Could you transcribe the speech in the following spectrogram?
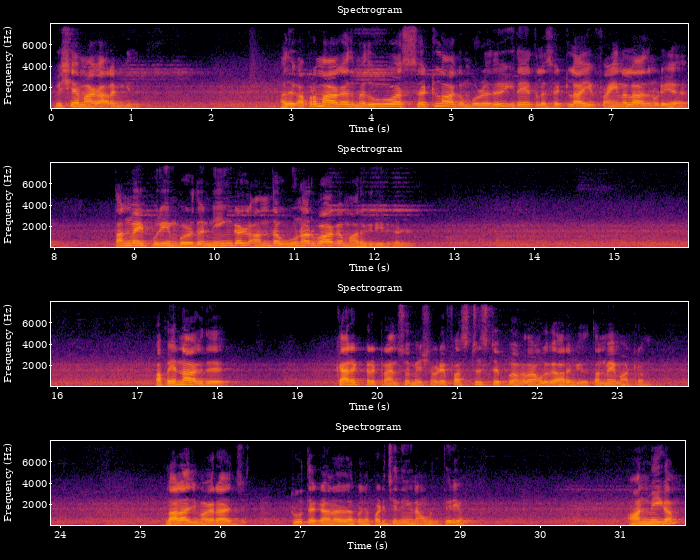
விஷயமாக ஆரம்பிக்குது. அதுக்கப்புறமாக அது மெதுவாக செட்டில் ஆகும் பொழுது இதயத்தில் செட்டில் ஆகி ஃபைனலாக அதனுடைய தன்மை புரியும் பொழுது நீங்கள் அந்த உணர்வாக மாறுகிறீர்கள். அப்போ என்ன ஆகுது? கேரக்டர் டிரான்ஸ்ஃபர்மேஷனுடைய ஃபஸ்ட்டு ஸ்டெப்பு அங்கே தான் உங்களுக்கு ஆரம்பிக்குது. தன்மை மாற்றம். லாலாஜி மகராஜ் ட்ரூத் எட்டர்னல் கொஞ்சம் படிச்சிருந்தீங்கன்னா உங்களுக்கு தெரியும். ஆன்மீகம்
